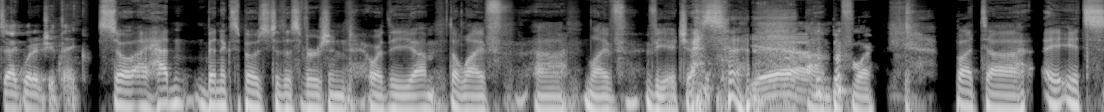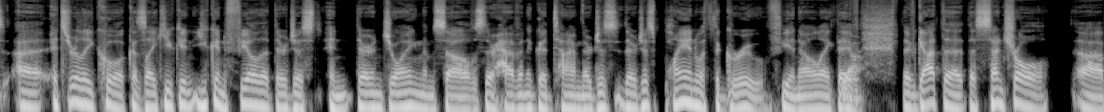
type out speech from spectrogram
Zach, what did you think? So I hadn't been exposed to this version or the um, the live uh, live VHS yeah um, before but uh, it's uh, it's really cool because like you can you can feel that they're just and they're enjoying themselves they're having a good time they're just they're just playing with the groove you know like they've yeah. they've got the the central uh,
